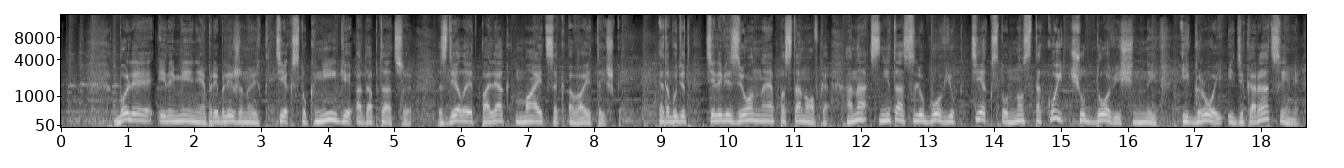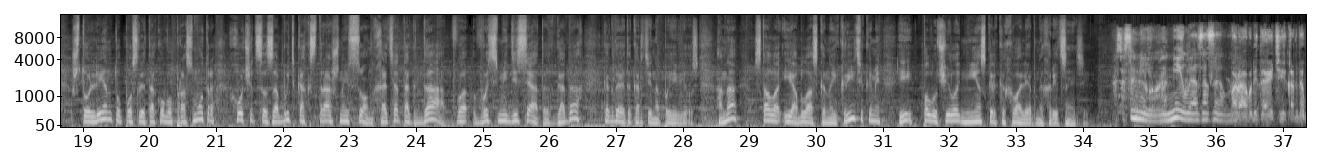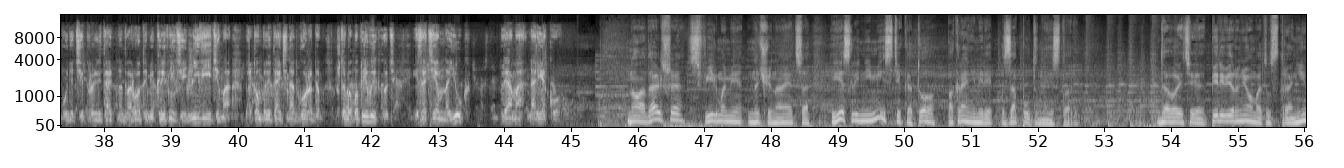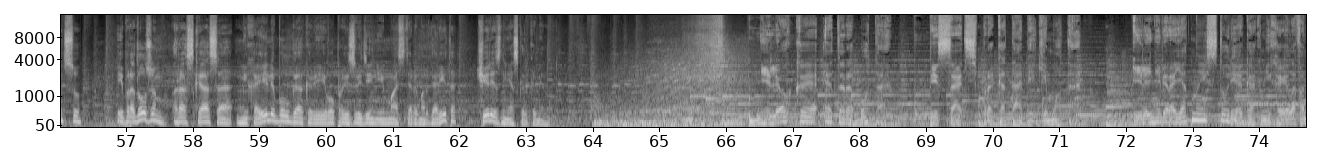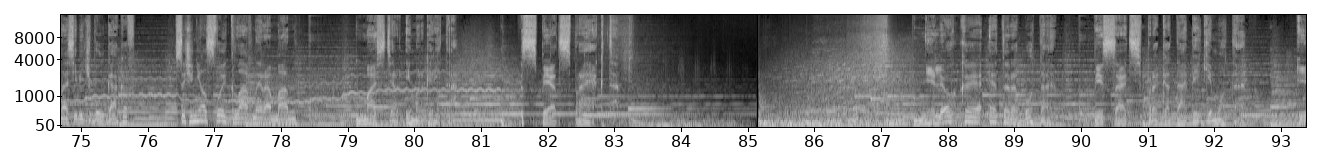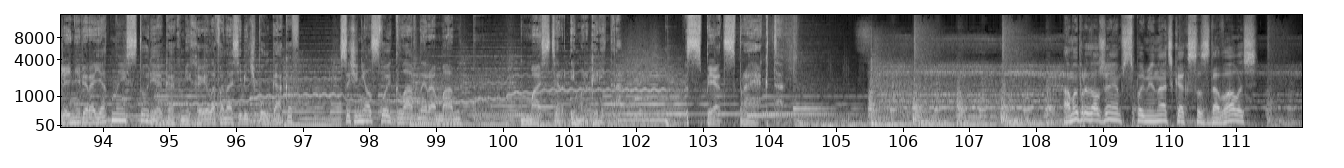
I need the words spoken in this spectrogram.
Более или менее приближенную к тексту книги адаптацию сделает поляк Майцек Войтышко – это будет телевизионная постановка. Она снята с любовью к тексту, но с такой чудовищной игрой и декорациями, что ленту после такого просмотра хочется забыть как страшный сон. Хотя тогда, в 80-х годах, когда эта картина появилась, она стала и обласканной критиками, и получила несколько хвалебных рецензий. Милый, милый Азазел. Пора вылетайте. Когда будете пролетать над воротами, крикните «невидимо». Потом полетайте над городом, чтобы попривыкнуть. И затем на юг, прямо на реку. Ну а дальше с фильмами начинается, если не мистика, то, по крайней мере, запутанная история. Давайте перевернем эту страницу и продолжим рассказ о Михаиле Булгакове и его произведении «Мастер и Маргарита» через несколько минут. Нелегкая эта работа — писать про кота-бегемота. Или невероятная история, как Михаил Афанасьевич Булгаков сочинял свой главный роман «Мастер и Маргарита». Спецпроект. Нелегкая эта работа — писать про кота-бегемота — или невероятная история, как Михаил Афанасьевич Булгаков сочинял свой главный роман «Мастер и Маргарита». Спецпроект. А мы продолжаем вспоминать, как создавалась,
